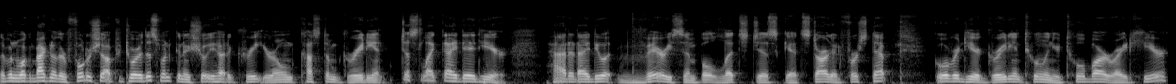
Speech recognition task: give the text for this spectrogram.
Everyone, welcome back to another Photoshop tutorial. This one's going to show you how to create your own custom gradient, just like I did here. How did I do it? Very simple. Let's just get started. First step, go over to your gradient tool in your toolbar right here.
